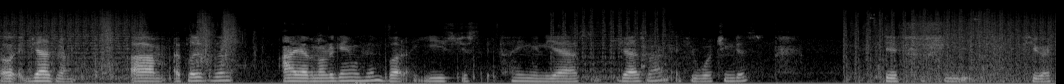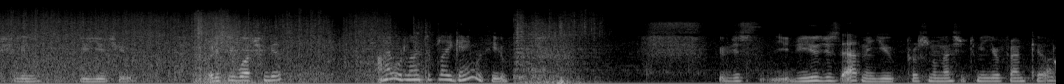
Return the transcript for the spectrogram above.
Oh, Jasmine. Um, I played with him. I have another game with him, but he's just a pain in the ass. Jasmine, if you're watching this, if you, if you actually do YouTube, but if you're watching this, I would like to play a game with you. You just, you, you just add me. You personal message me your friend killed.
